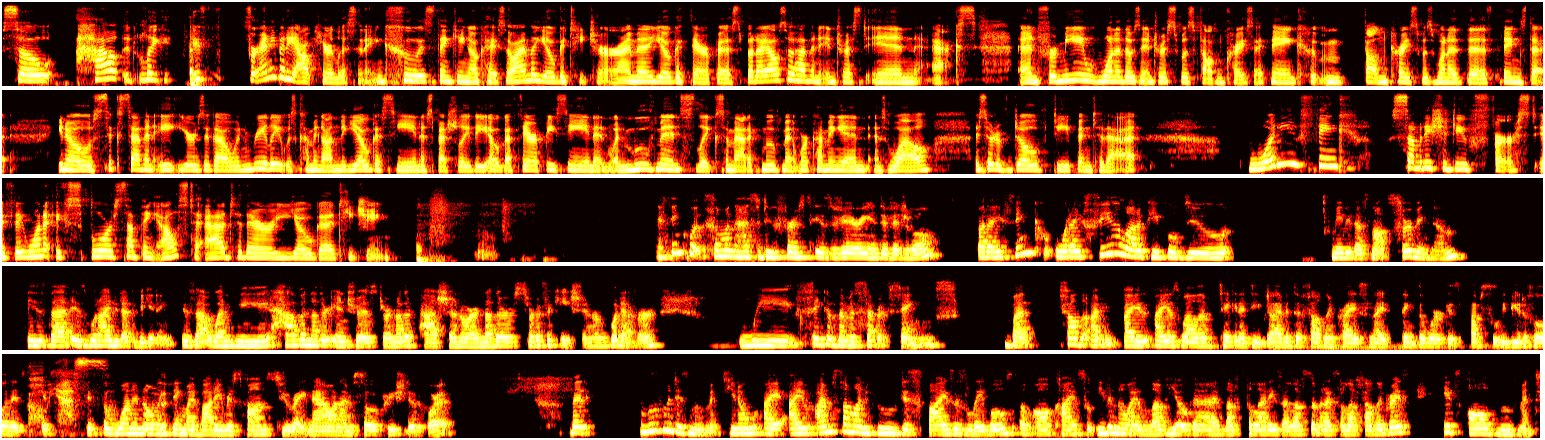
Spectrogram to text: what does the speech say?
So, how, like, if for anybody out here listening who is thinking, okay, so I'm a yoga teacher, I'm a yoga therapist, but I also have an interest in X. And for me, one of those interests was Feldenkrais. I think um, Feldenkrais was one of the things that, you know, six, seven, eight years ago, when really it was coming on the yoga scene, especially the yoga therapy scene, and when movements like somatic movement were coming in as well. I sort of dove deep into that. What do you think somebody should do first if they want to explore something else to add to their yoga teaching? I think what someone has to do first is very individual. But I think what I see a lot of people do, maybe that's not serving them, is that is what I did at the beginning. Is that when we have another interest or another passion or another certification or whatever, we think of them as separate things. But Feld, I, I, I as well have taken a deep dive into Feldenkrais, and I think the work is absolutely beautiful. And it's oh, it's, yes. it's the one and only thing my body responds to right now, and I'm so appreciative for it. But movement is movement. You know, I, I I'm someone who despises labels of all kinds. So even though I love yoga, I love Pilates, I love Somatic, I love Feldenkrais, it's all movement.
